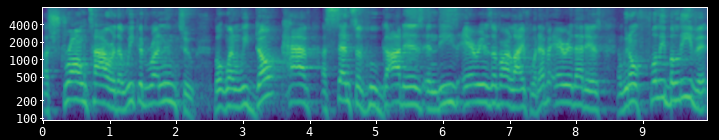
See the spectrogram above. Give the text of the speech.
a strong tower that we could run into. But when we don't have a sense of who God is in these areas of our life, whatever area that is, and we don't fully believe it,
